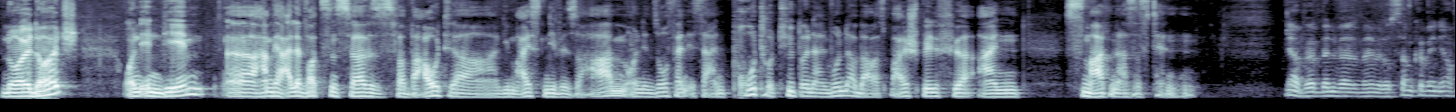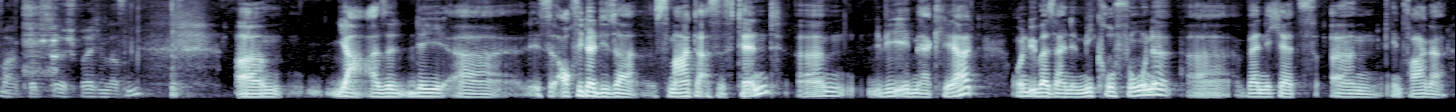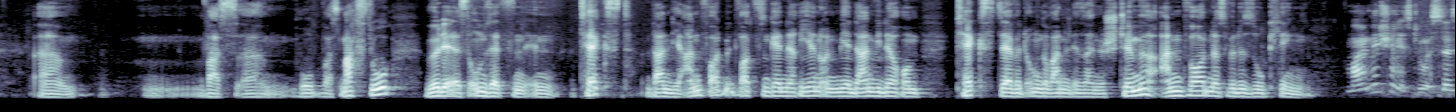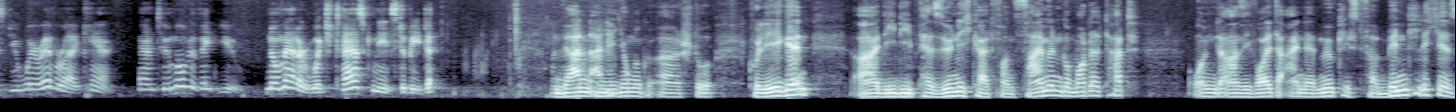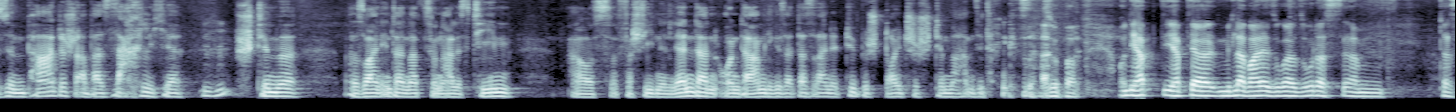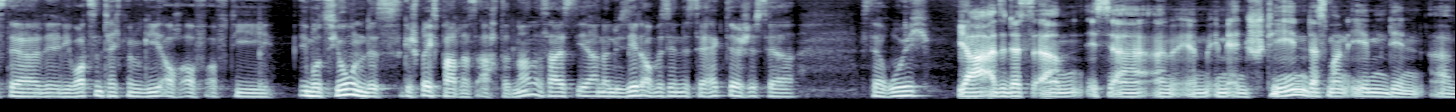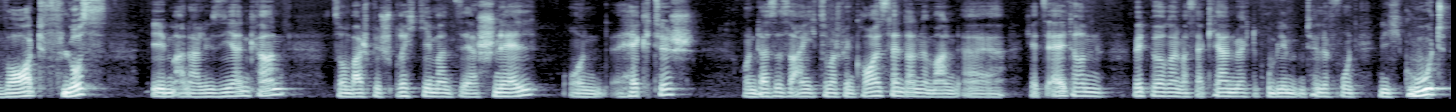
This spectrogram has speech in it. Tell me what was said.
Neudeutsch. Und in dem äh, haben wir alle Watson Services verbaut, ja, die meisten, die wir so haben. Und insofern ist er ein Prototyp und ein wunderbares Beispiel für einen smarten Assistenten. Ja, wenn wir, wenn wir Lust haben, können wir ihn ja auch mal kurz äh, sprechen lassen. Ähm, ja, also die äh, ist auch wieder dieser smarte Assistent, ähm, wie eben erklärt. Und über seine Mikrofone, äh, wenn ich jetzt ähm, ihn frage, ähm, was, ähm, wo, was machst du, würde er es umsetzen in Text, dann die Antwort mit Watson generieren und mir dann wiederum Text, der wird umgewandelt in seine Stimme, antworten, das würde so klingen. My mission is to assist you wherever I can and to motivate you, no matter which task needs to be done. Und wir hatten eine junge äh, Kollegin, äh, die die Persönlichkeit von Simon gemodelt hat und äh, sie wollte eine möglichst verbindliche, sympathisch, aber sachliche mhm. Stimme. Das war ein internationales Team aus verschiedenen Ländern und da haben die gesagt, das ist eine typisch deutsche Stimme, haben sie dann gesagt. Super. Und ihr habt, ihr habt ja mittlerweile sogar so, dass, ähm, dass der, der, die Watson-Technologie auch auf, auf die Emotionen des Gesprächspartners achtet. Ne? Das heißt, ihr analysiert auch ein bisschen, ist der hektisch, ist der, ist der ruhig? Ja, also das ähm, ist ja äh, im, im, Entstehen, dass man eben den äh, Wortfluss eben analysieren kann. Zum Beispiel spricht jemand sehr schnell und hektisch. Und das ist eigentlich zum Beispiel in Callcentern, wenn man äh, jetzt älteren Mitbürgern was erklären möchte, Probleme mit dem Telefon, nicht gut.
